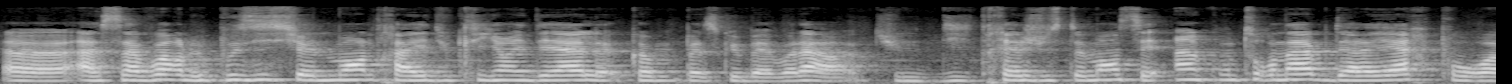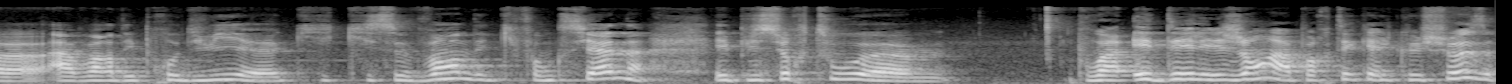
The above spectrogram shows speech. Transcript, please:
à savoir le positionnement, le travail du client idéal, comme parce que ben voilà, tu le dis très justement, c'est incontournable derrière pour euh, avoir des produits euh, qui, se vendent et qui fonctionnent. Et puis surtout, euh, pouvoir aider les gens à apporter quelque chose.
